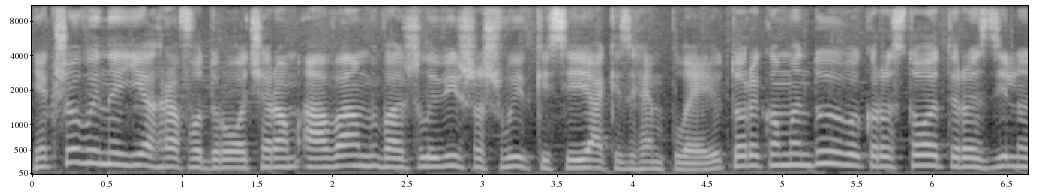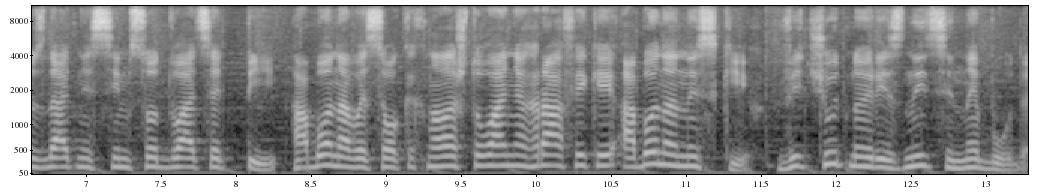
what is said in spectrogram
Якщо ви не є графодрочером, а вам важливіша швидкість і якість геймплею, то рекомендую використовувати роздільну здатність 720p або на високих налаштуваннях графіки, або на низьких. Відчутної різниці не буде.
